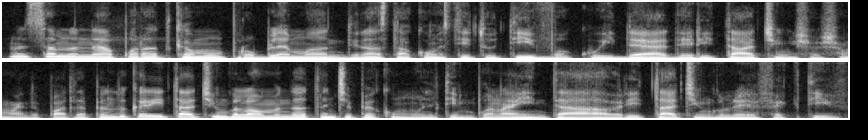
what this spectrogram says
Nu înseamnă neapărat că am o problemă din asta constitutivă cu ideea de retouching și așa mai departe, pentru că retouching-ul la un moment dat începe cu mult timp înaintea retouching-ului efectiv.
